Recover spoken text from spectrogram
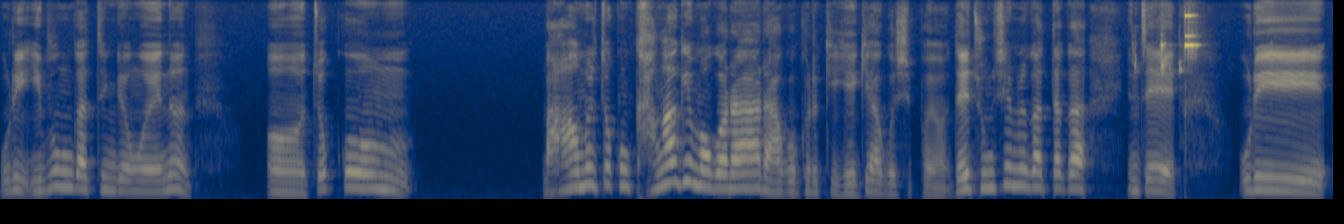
우리 이분 같은 경우에는 어, 조금 마음을 조금 강하게 먹어라 라고 그렇게 얘기하고 싶어요. 내 중심을 갖다가 이제 우리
